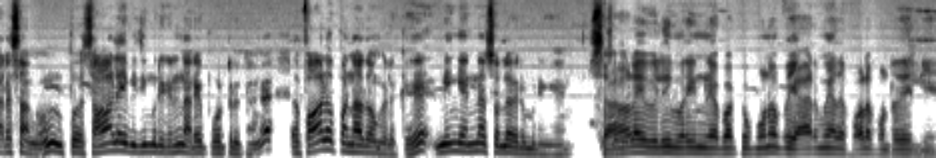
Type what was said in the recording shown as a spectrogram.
அரசாங்கம் இப்போ சாலை விதிமுறைகள் நிறைய போட்டிருக்காங்க. ஃபாலோ பண்ணாதவங்களுக்கு நீங்க என்ன சொல்ல விரும்புறீங்க? சாலை விதிமுறைன்னு பார்க்க போனால் இப்போ யாருமே அதை ஃபாலோ பண்ணுறதே இல்லையே.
